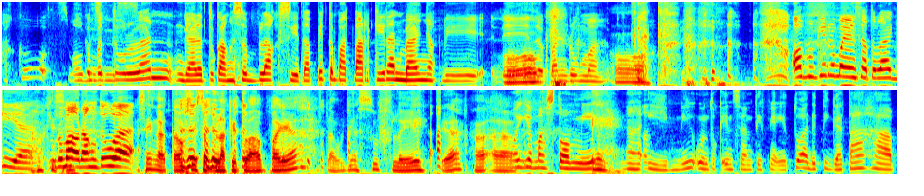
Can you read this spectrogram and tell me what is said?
Aku Small kebetulan nggak ada tukang seblak sih, tapi tempat parkiran banyak di di Oh, depan rumah. Oh, Oh mungkin rumah yang satu lagi ya, Oke, rumah orang tua. saya nggak tahu sih seblak itu apa ya. Taunya souffle ya. Ha-ha. Oh iya Mas Tommy, Eh. nah ini untuk insentifnya itu ada tiga tahap.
